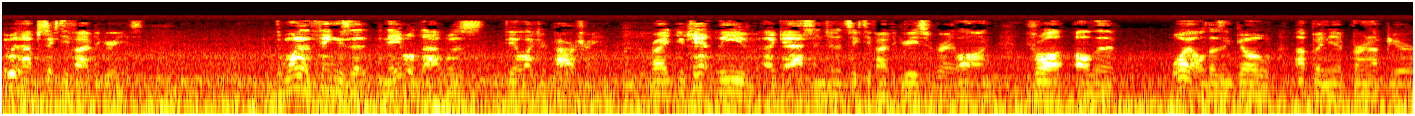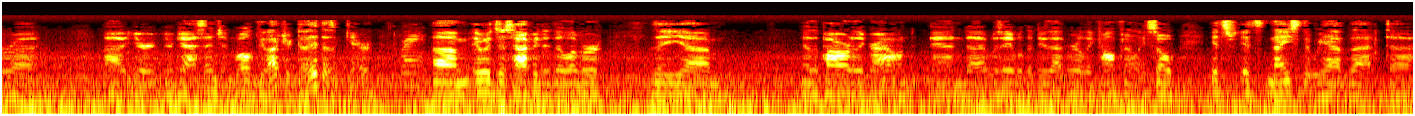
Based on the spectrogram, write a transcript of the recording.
it was up 65 degrees. One of the things that enabled that was the electric powertrain, right? You can't leave a gas engine at 65 degrees for very long before all, all the oil doesn't go up and you burn up your uh, uh, your your gas engine. Well, the electric does it doesn't care. Right. Um, it was just happy to deliver the um, you know the power to the ground, and uh, it was able to do that really confidently. So it's it's nice that we have that uh,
